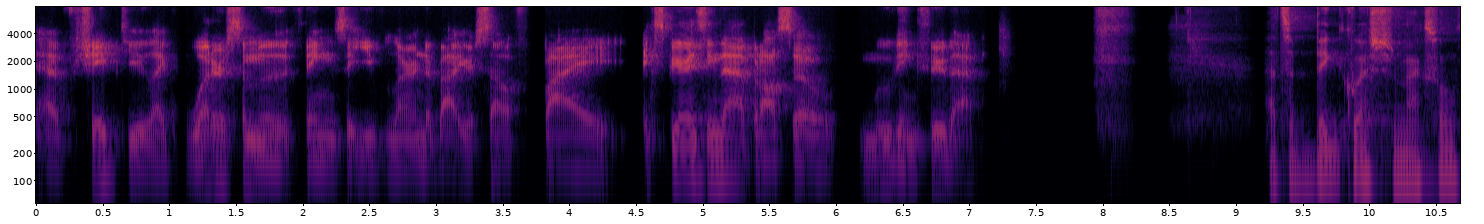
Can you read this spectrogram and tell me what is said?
have shaped you, like what are some of the things that you've learned about yourself by experiencing that, but also moving through that? That's a big question, Maxwell.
